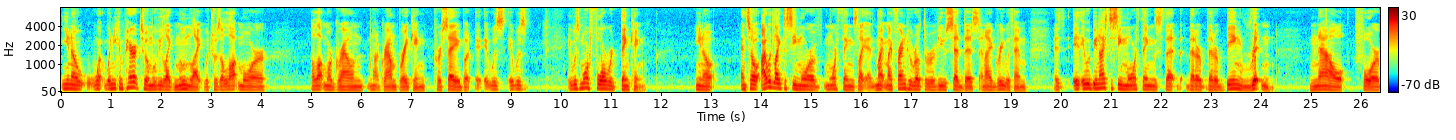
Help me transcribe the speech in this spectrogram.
you know wh- when you compare it to a movie like Moonlight which was a lot more a lot more ground not groundbreaking per se but it, it was it was it was more forward thinking you know? And so I would like to see more of more things like my my friend who wrote the review said this and I agree with him it, it, it would be nice to see more things that that are that are being written now for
